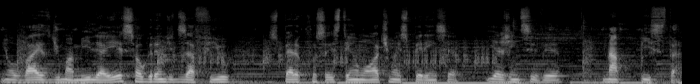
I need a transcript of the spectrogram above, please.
em ovais de uma milha. Esse é o grande desafio. Espero que vocês tenham uma ótima experiência e a gente se vê na pista.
